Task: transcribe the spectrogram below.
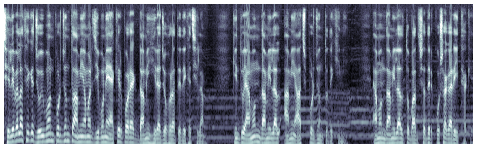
ছেলেবেলা থেকে জৈবন পর্যন্ত আমি আমার জীবনে একের পর এক দামি হীরা জোহরাতে দেখেছিলাম। কিন্তু এমন দামিলাল আমি আজ পর্যন্ত দেখিনি। এমন দামিলাল তো বাদশাদের কোষাগারেই থাকে।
